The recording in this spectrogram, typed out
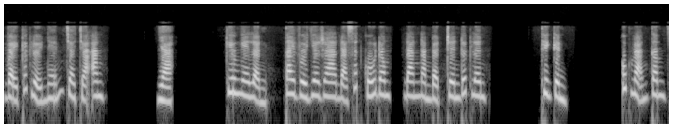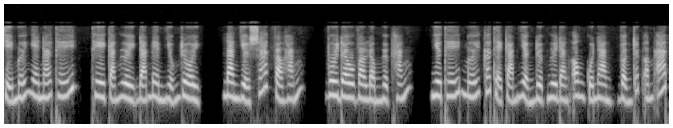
Vậy các lưỡi ném cho chó ăn. Dạ. Kêu nghe lệnh, tay vừa giơ ra đã xách cố đông, đang nằm bệt trên đất lên. Thiên kình. Úc noãn tâm chỉ mới nghe nói thế, thì cả người đã mềm nhũn rồi. Nàng dựa sát vào hắn, vùi đầu vào lòng ngực hắn, như thế mới có thể cảm nhận được người đàn ông của nàng vẫn rất ấm áp.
